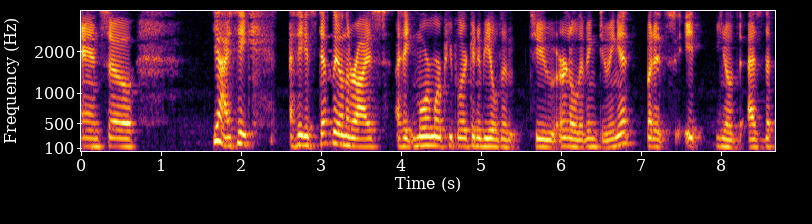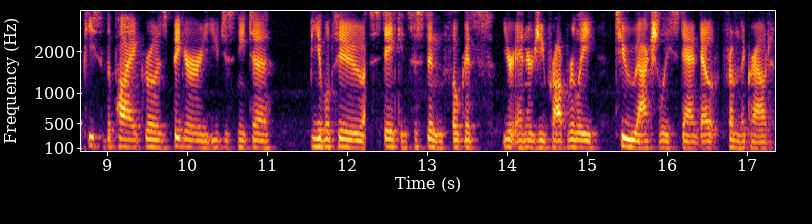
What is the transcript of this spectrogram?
And so yeah, I think I think it's definitely on the rise. I think more and more people are going to be able to to earn a living doing it. But it's it you know as the piece of the pie grows bigger, you just need to be able to stay consistent and focus your energy properly to actually stand out from the crowd.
